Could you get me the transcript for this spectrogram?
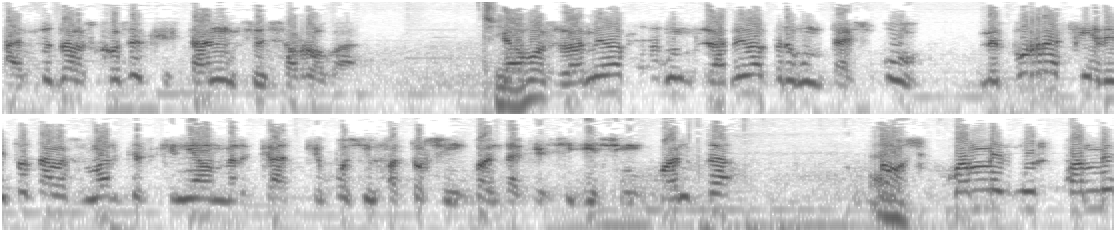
a totes les coses que estan sense roba. Sí. Llavors, la meva, pregunta, la meva pregunta és, 1. Me puc refiar de totes les marques que n'hi ha al mercat que posin factor 50, que sigui 50? Dos, quan, me, quan, me,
